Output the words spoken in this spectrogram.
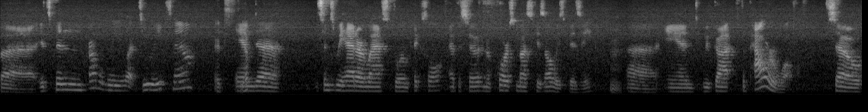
Uh, it's been probably what two weeks now, It's yep. and uh, since we had our last Blown Pixel episode, and of course Musk is always busy, Hmm. uh, and we've got the Powerwall. So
